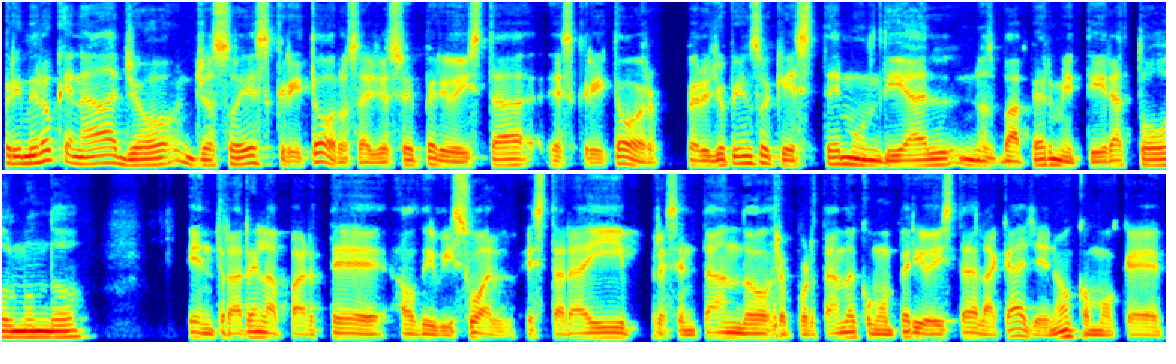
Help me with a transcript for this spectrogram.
primero que nada, yo, yo soy escritor, o sea, yo soy periodista, escritor, pero yo pienso que este mundial nos va a permitir a todo el mundo entrar en la parte audiovisual, estar ahí presentando, reportando como un periodista de la calle, ¿no? Como que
